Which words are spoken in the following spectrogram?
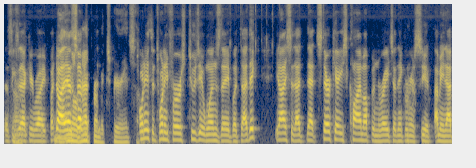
That's So, exactly right. But no, I that's know seven, that from experience. so. 20th and 21st, Tuesday, Wednesday. But I think, you know, I said that, that staircase climb up in rates, I think we're going to see it. I mean, I,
